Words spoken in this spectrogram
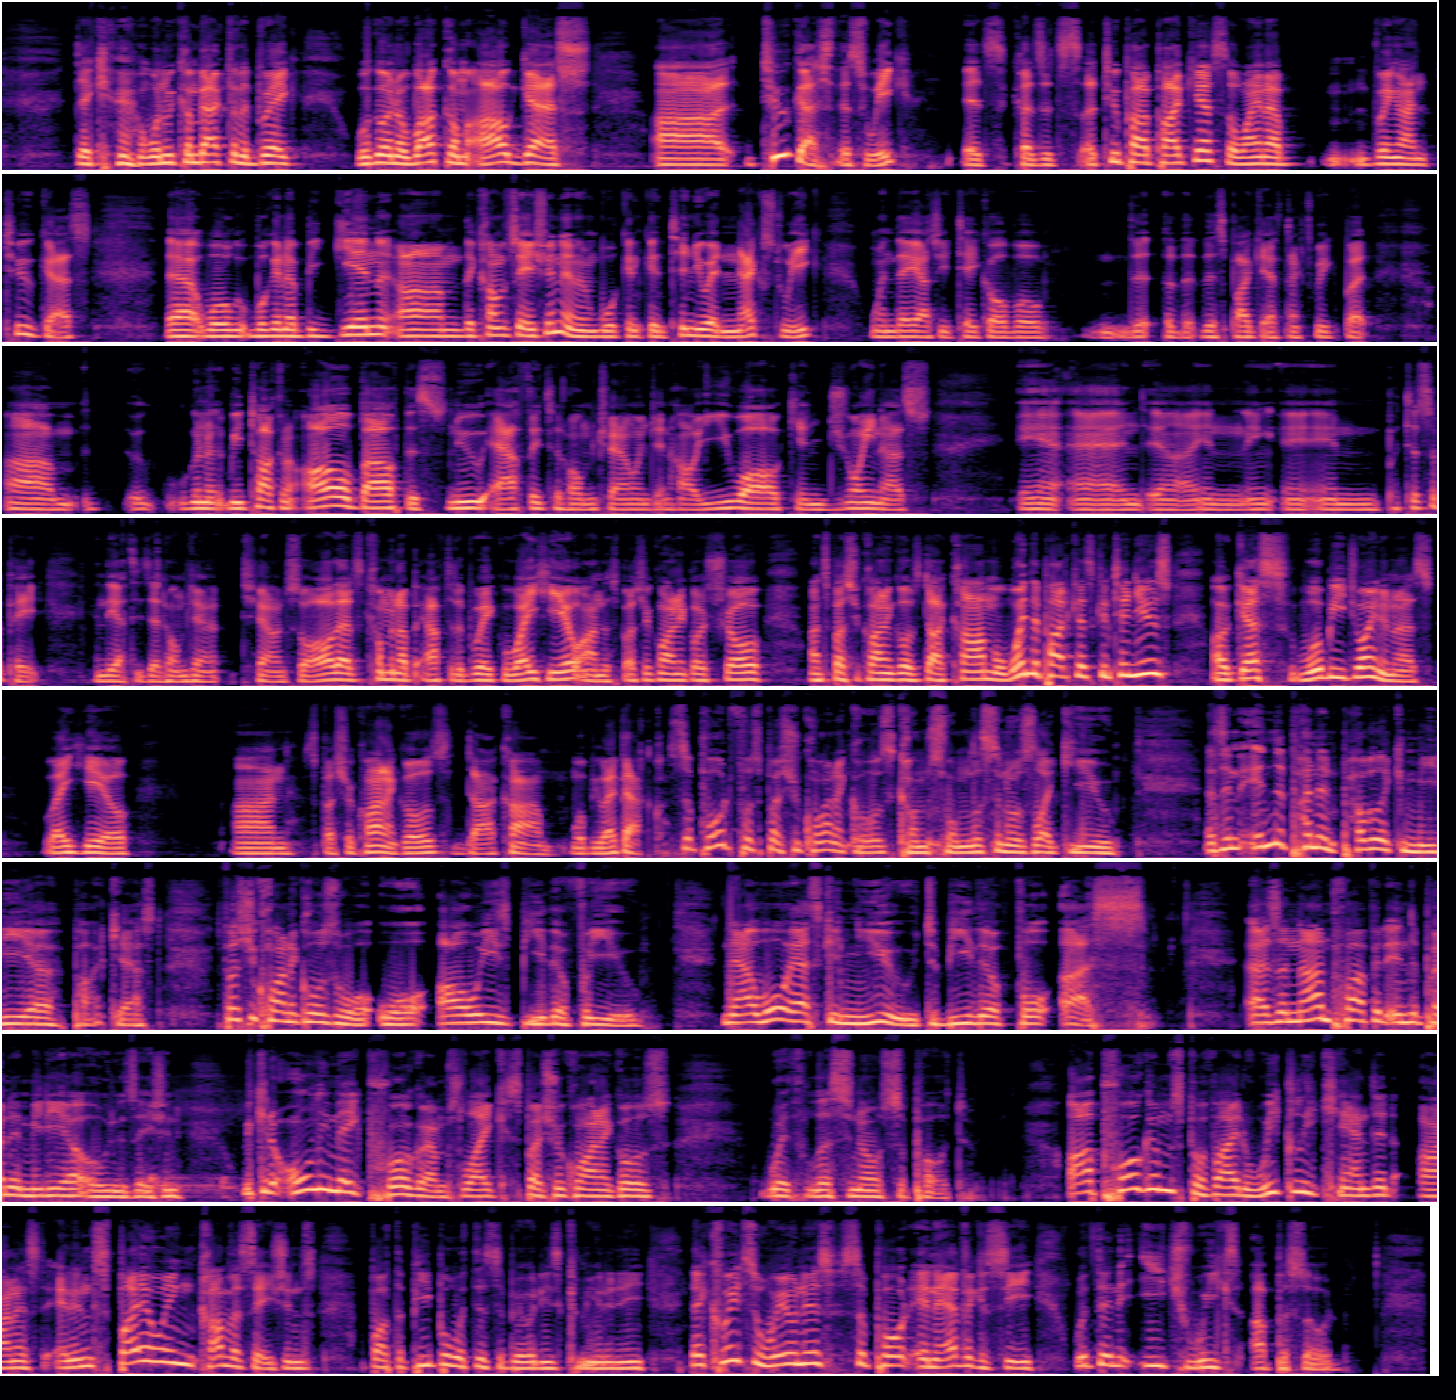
when we come back from the break, we're going to welcome our guests. Uh, two guests this week. It's because it's a two pod podcast, so why not bring on two guests? That we'll, we're going to begin um, the conversation, and we're going to continue it next week when they actually take over the, the, this podcast next week. But um, we're going to be talking all about this new Athletes at Home challenge and how you all can join us and, uh, in, in, in, participate in the Athletes at Home Challenge. So all that's coming up after the break right here on the Special Chronicles show on specialchronicles.com. When the podcast continues, our guests will be joining us right here on specialchronicles.com. We'll be right back. Support for Special Chronicles comes from listeners like you. As an independent public media podcast, Special Chronicles will, will always be there for you. Now we're asking you to be there for us. As a nonprofit independent media organization, we can only make programs like Special Chronicles with listener support. Our programs provide weekly, candid, honest, and inspiring conversations about the people with disabilities community that creates awareness, support, and advocacy within each week's episode.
